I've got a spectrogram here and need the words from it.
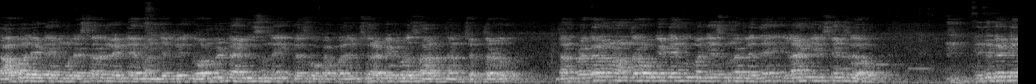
డాబాలు ఏ టైము రెస్టారెంట్ ఏ టైము అని చెప్పి గవర్నమెంట్ టైమింగ్స్ ఉన్నాయి ప్లస్ ఒక పది నిమిషాలు అటు కూడా సార్ దాన్ని చెప్తాడు. దాని ప్రకారం అందరూ ఒకే టైంకి పని చేసుకున్నట్లయితే ఇలాంటి ఇన్సిడెంట్స్ కావు. ఎందుకంటే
